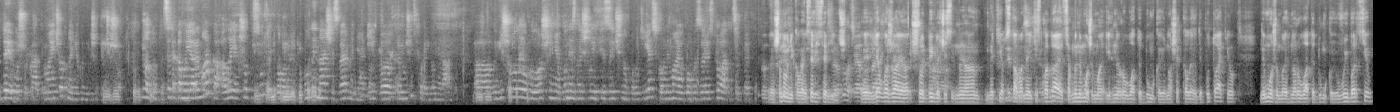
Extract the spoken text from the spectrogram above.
Де його шукати? Маячок на нього вішати чи що? Ну тобто це така моя ремарка, але якщо по суті, то були наші звернення і в Кременчуцьку районну раду. Е. Вивішували оголошення, вони знайшли фізично Колотієвського, немає у кого зареєструвати цей проєкт. Е, Шановні колеги, Сергій Сергійович, е, я вважаю, що дивлячись на, на ті обставини, які складаються, ми не можемо ігнорувати думкою наших колег-депутатів, не можемо ігнорувати думкою виборців,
